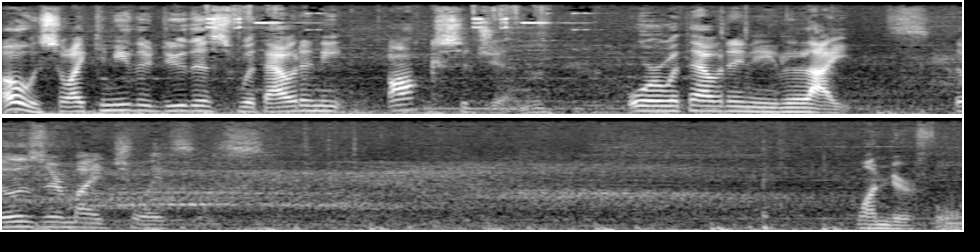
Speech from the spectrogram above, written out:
Oh, so I can either do this without any oxygen or without any lights. Those are my choices. Wonderful.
